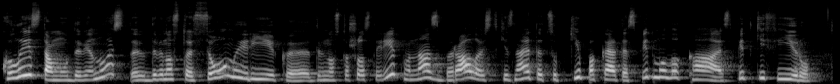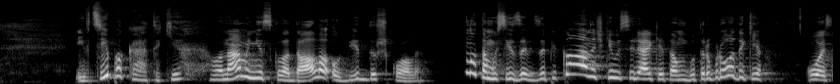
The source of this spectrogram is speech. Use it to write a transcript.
колись там у 90, 97-й рік, е, 96-й рік, вона збирала ось такі, знаєте, цупкі пакети з-під молока, з-під кефіру. І в ці пакетики вона мені складала обід до школи. Ну там усі запіканочки, усілякі там бутербродики. Ось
